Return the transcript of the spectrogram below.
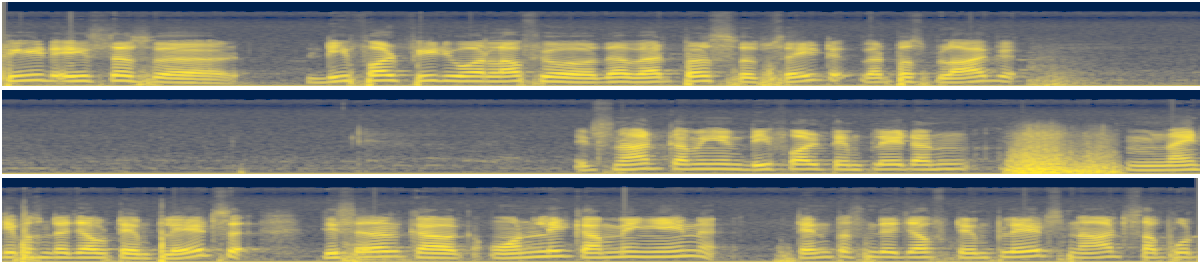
feed is the uh, default feed URL of your the WordPress website WordPress blog. It's not coming in default template and 90 percentage of templates. These are only coming in 10 percentage of templates not support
